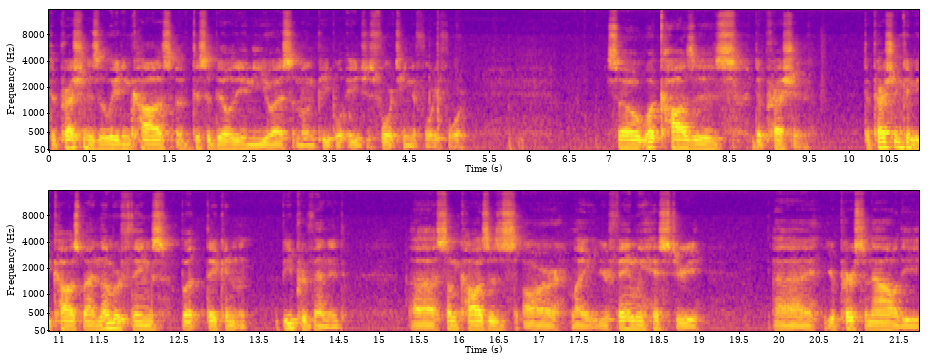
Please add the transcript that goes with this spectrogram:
depression is the leading cause of disability in the U.S. among people ages 14 to 44. So, what causes depression? Depression can be caused by a number of things, but they can be prevented. Uh, some causes are like your family history, uh, your personality,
